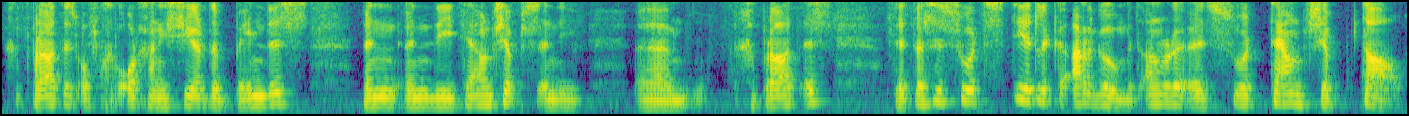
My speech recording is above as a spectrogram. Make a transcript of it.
gepraat is of georganiseerde bendes in in die townships in die ehm um, gepraat is. Dit was 'n soort stedelike argo, met ander woorde 'n soort township taal.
